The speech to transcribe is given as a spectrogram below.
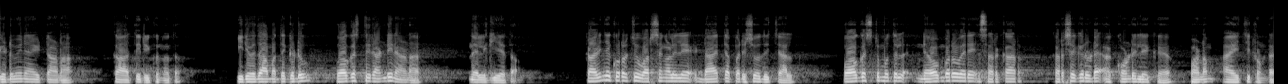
ഗഡുവിനായിട്ടാണ് കാത്തിരിക്കുന്നത്. ഇരുപതാമത്തെ ഗഡു ഓഗസ്റ്റ് രണ്ടിനാണ് നൽകിയത്. കഴിഞ്ഞ കുറച്ച് വർഷങ്ങളിലെ ഡാറ്റ പരിശോധിച്ചാൽ ഓഗസ്റ്റ് മുതൽ നവംബർ വരെ സർക്കാർ കർഷകരുടെ അക്കൗണ്ടിലേക്ക് പണം അയച്ചിട്ടുണ്ട്.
